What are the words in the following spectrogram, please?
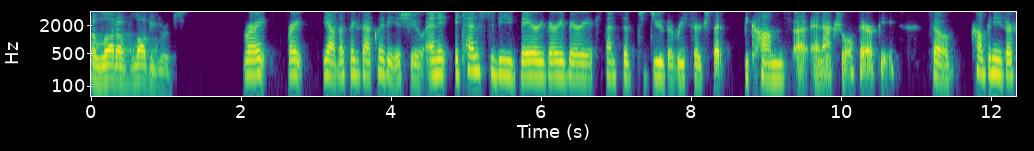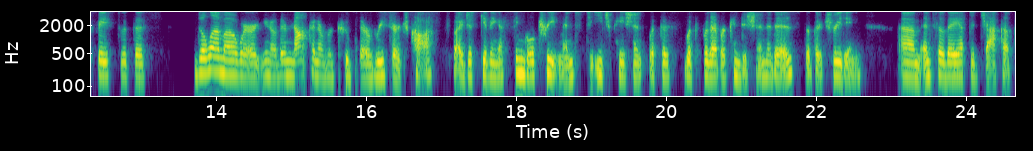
a lot of lobby groups right right yeah, that's exactly the issue. And it, it tends to be very, very, very expensive to do the research that becomes uh, an actual therapy. So companies are faced with this dilemma where you know they're not going to recoup their research costs by just giving a single treatment to each patient with this with whatever condition it is that they're treating um, and so they have to jack up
